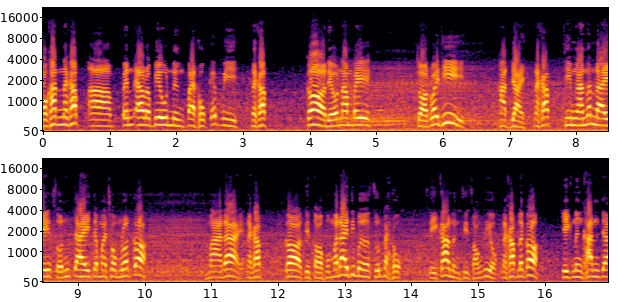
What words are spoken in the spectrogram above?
2 คันนะครับอ่าเป็น LW 186 FV นะครับ ก็เดี๋ยวนำไปจอดไว้ที่ หาดใหญ่นะครับ ทีมงานท่านใดสนใจจะมาชมรถก็มาได้นะครับ ก็ติดต่อผมมาได้ที่เบอร์ 086 491 4246 นะครับ แล้วก็อีกหนึ่งคันจะ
